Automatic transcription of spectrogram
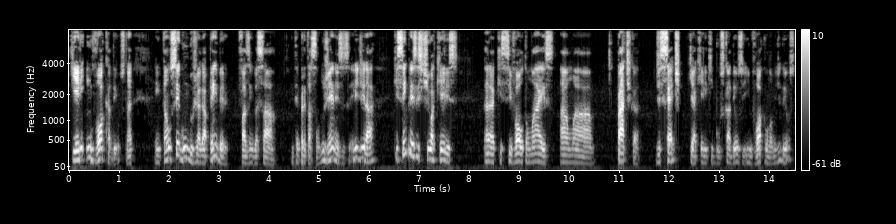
que ele invoca Deus. Né? Então, segundo G.H. Pember, fazendo essa interpretação do Gênesis, ele dirá que sempre existiu aqueles uh, que se voltam mais a uma prática de Sete, que é aquele que busca a Deus e invoca o nome de Deus,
